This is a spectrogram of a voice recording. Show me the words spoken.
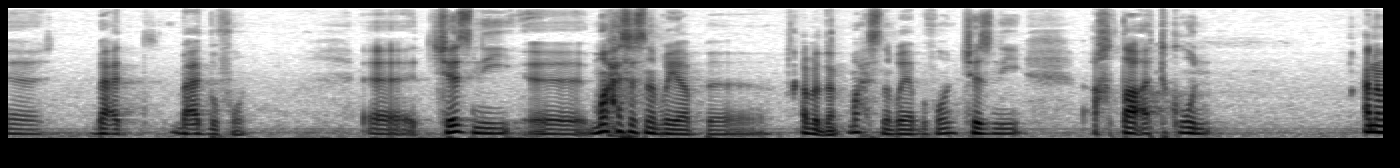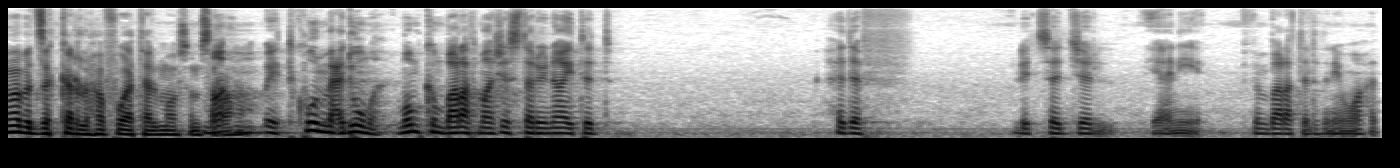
آه، بعد بعد بوفون. تشزني ما حسسنا بغياب ابدا. ما حسسنا بغياب بوفون. تشزني أخطاء تكون أنا ما بتذكر له هفوات الموسم صراحة. ما تكون معدومة. ممكن مباراة مانشستر يونايتد هدف اللي تسجل يعني في مباراة 3 1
